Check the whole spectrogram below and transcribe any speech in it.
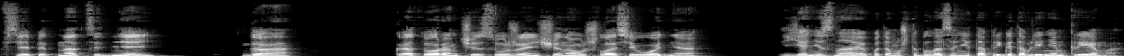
Все пятнадцать дней? Да. В котором часу женщина ушла сегодня? Я не знаю, потому что была занята приготовлением крема.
